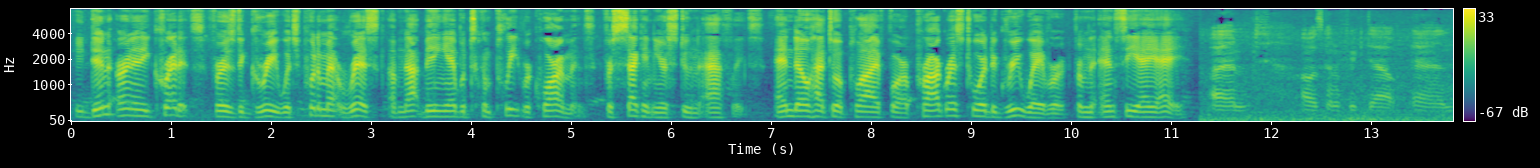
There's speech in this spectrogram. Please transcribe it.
He didn't earn any credits for his degree, which put him at risk of not being able to complete requirements for second year student athletes. Endoh had to apply for a progress toward degree waiver from the NCAA. And I was kind of freaked out, and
